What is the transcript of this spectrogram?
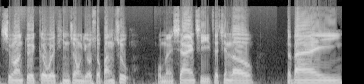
希望对各位听众有所帮助。我们下一集再见喽，拜拜。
